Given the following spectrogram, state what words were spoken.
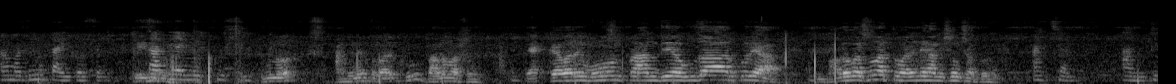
আমার জন্য তাই যে- তাতে আমি খুশি। শুনো আমি না তোমার খুব ভালোবাসো। একেবারে মন প্রাণ দিয়ে উজাড় করিয়া ভালোবাসো আর তোমার নিয়ে আমি সংসার করব আচ্ছা আমি তো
